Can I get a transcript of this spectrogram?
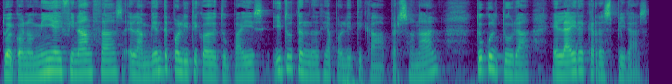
tu economía y finanzas, el ambiente político de tu país y tu tendencia política personal, tu cultura, el aire que respiras,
